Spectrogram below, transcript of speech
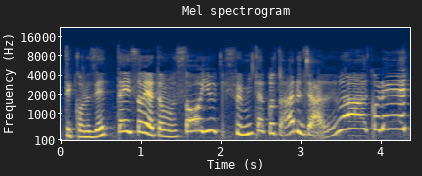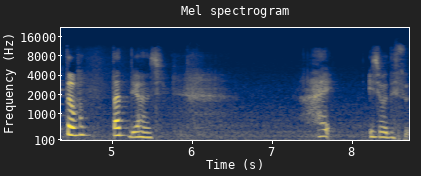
ってこれ絶対そうやと思う。そういうキス見たことあるじゃん。うわーこれと思ったっていう話。はい以上です。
